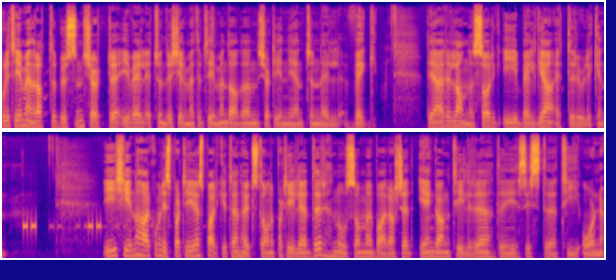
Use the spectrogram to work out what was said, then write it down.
Politiet mener at bussen kjørte i vel 100 km i timen da den kjørte inn i en tunnelvegg. Det er landesorg i Belgia etter ulykken. I Kina har kommunistpartiet sparket en høytstående partileder, noe som bare har skjedd én gang tidligere de siste ti årene.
